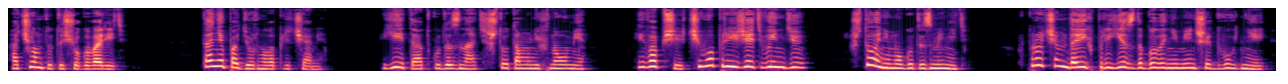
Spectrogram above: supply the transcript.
О чем тут еще говорить?» Таня подернула плечами. Ей-то откуда знать, что там у них на уме? И вообще, чего приезжать в Индию? Что они могут изменить? Впрочем, до их приезда было не меньше двух дней,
